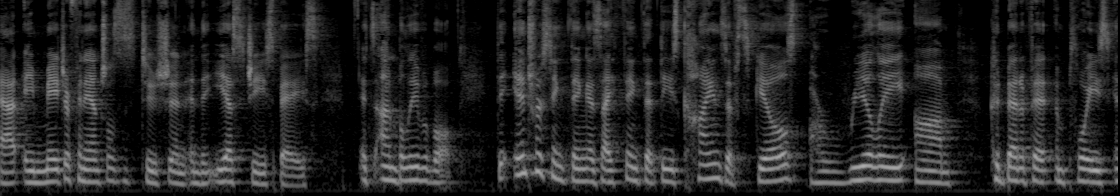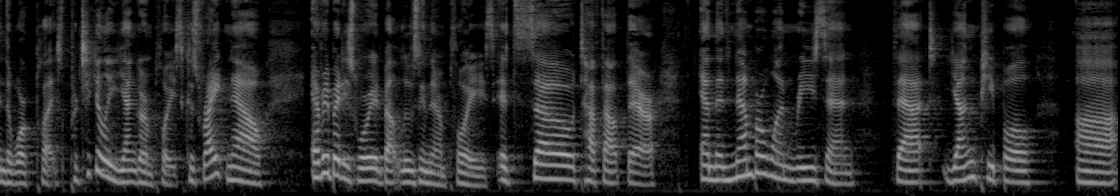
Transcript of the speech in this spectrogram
at a major financial institution in the ESG space. It's unbelievable. The interesting thing is, I think that these kinds of skills are really um, could benefit employees in the workplace, particularly younger employees, because right now everybody's worried about losing their employees. It's so tough out there. And the number one reason that young people, uh,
